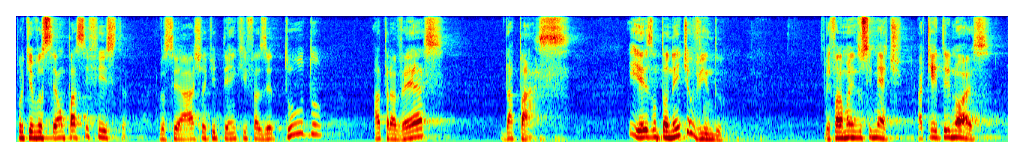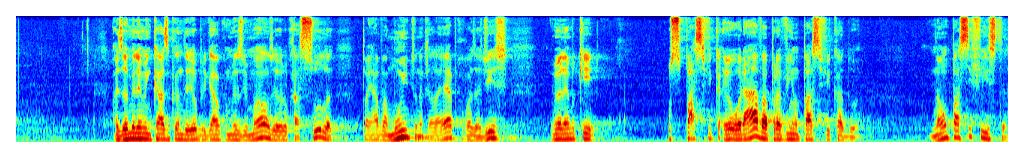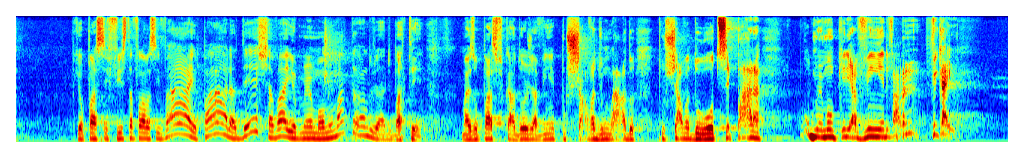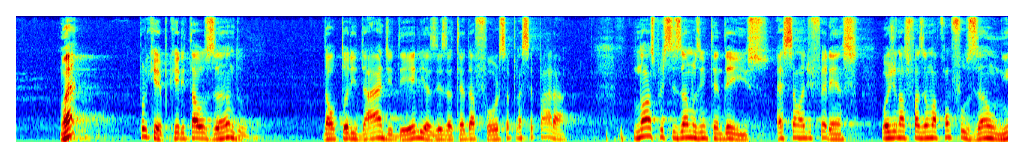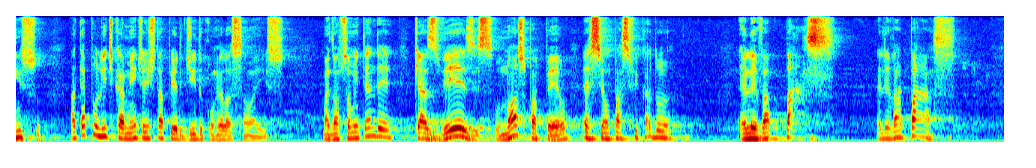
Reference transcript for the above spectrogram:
Porque você é um pacifista. Você acha que tem que fazer tudo através da paz. E eles não estão nem te ouvindo. Ele fala, mãe, não se mete, aqui entre nós. Mas eu me lembro em casa quando eu brigava com meus irmãos, eu era o caçula, apanhava muito naquela época por causa disso. Eu lembro que os pacifica... eu orava para vir um pacificador, não um pacifista. Porque o pacifista falava assim: vai, para, deixa, vai. E o meu irmão me matando já de bater. Mas o pacificador já vinha e puxava de um lado, puxava do outro, separa. O meu irmão queria vir, ele falava: hum, fica aí. Não é? Por quê? Porque ele está usando da autoridade dele, às vezes até da força, para separar. Nós precisamos entender isso. Essa é uma diferença. Hoje nós fazemos uma confusão nisso. Até politicamente a gente está perdido com relação a isso. Mas nós precisamos entender que às vezes o nosso papel é ser um pacificador, é levar paz, é levar paz.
